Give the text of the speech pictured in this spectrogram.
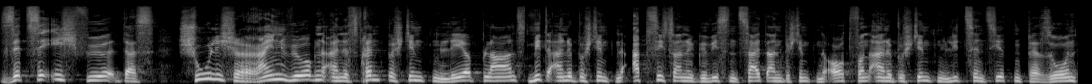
setze ich für das schulische Reinwürgen eines fremdbestimmten Lehrplans mit einer bestimmten Absicht zu einer gewissen Zeit, an einem bestimmten Ort von einer bestimmten lizenzierten Person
